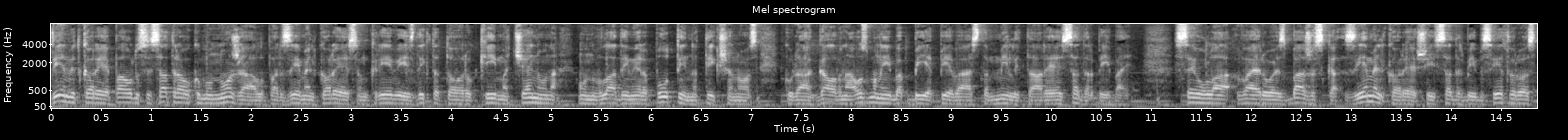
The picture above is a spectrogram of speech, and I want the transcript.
Dienvidkoreja paudusi satraukumu un nožēlu par Ziemeļkorejas un Krievijas diktatoru Kima Čenuna un Vladimira Putina tikšanos, kurā galvenā uzmanība bija pievērsta militārajai sadarbībai. Seulā vairojas bažas, ka Ziemeļkoreja šīs sadarbības ietvaros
